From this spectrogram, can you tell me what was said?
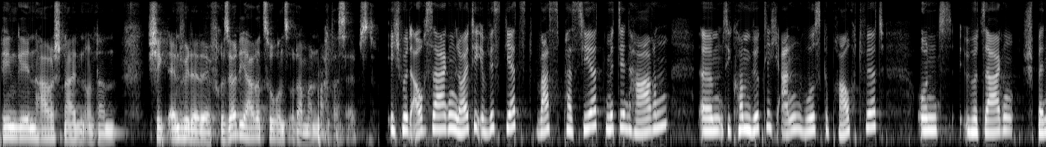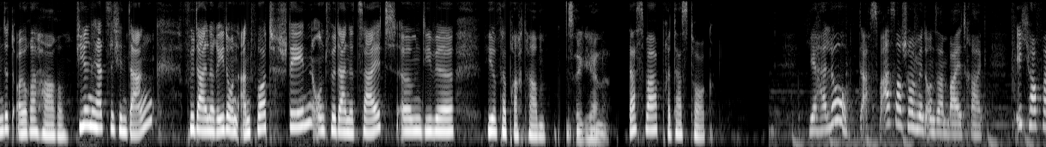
hingehen, Haare schneiden und dann schickt entweder der Friseur die Haare zu uns oder man macht das selbst. Ich würde auch sagen, Leute, ihr wisst jetzt, was passiert mit den Haaren. Ähm, sie kommen wirklich an, wo es gebraucht wird. Und ich würde sagen, spendet eure Haare. Vielen herzlichen Dank für deine Rede und Antwort stehen und für deine Zeit, ähm, die wir hier verbracht haben. Sehr gerne. Das war Brettas Talk. Ja, hallo, das war's auch schon mit unserem Beitrag. Ich hoffe,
